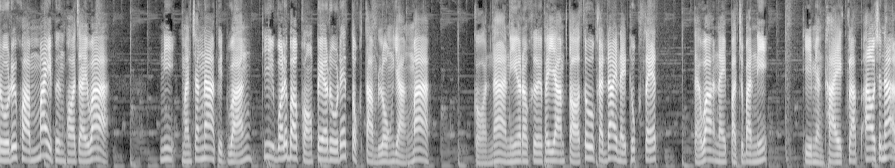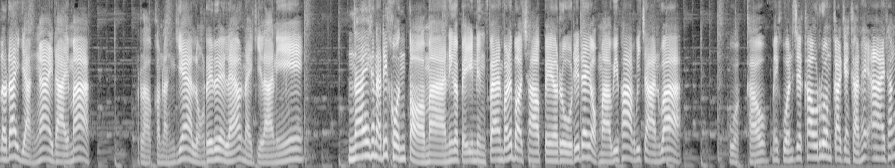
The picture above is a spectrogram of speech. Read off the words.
รูด้วยความไม่พึงพอใจว่า นี่มันช่างน่าผิดหวังที่วอลเลย์บอลของเปรูได้ตกต่ำลงอย่างมาก ก่อนหน้านี้เราเคยพยายามต่อสู้กันได้ในทุกเซต แต่ว่าในปัจจุบันนี้ ทีมอย่างไทยกลับเอาชนะเราได้อย่างง่ายดายมาก เรากำลังแย่ลงเรื่อยๆ แล้วในกีฬานี้ ในขณะที่คนต่อมานี่ก็เป็นอีกหนึ่งแฟนวอลเลย์บอลชาวเปรูที่ได้ออกมาวิพากษ์วิจารณ์ว่า พวกเขาไม่ควรที่จะเข้าร่วมการแข่งขันให้อายทั้ง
